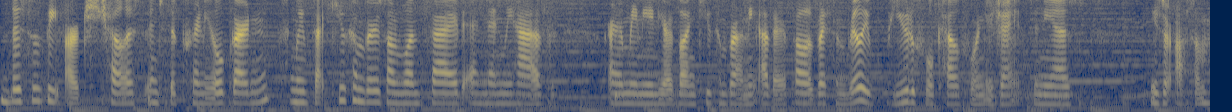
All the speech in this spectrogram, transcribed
This is the arch trellis into the perennial garden. We've got cucumbers on one side and then we have our Armenian yard-long cucumber on the other, followed by some really beautiful California giant zinnias. These are awesome.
